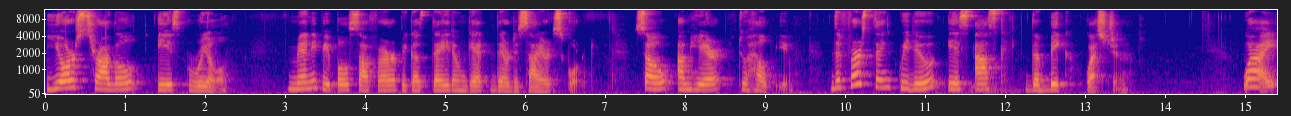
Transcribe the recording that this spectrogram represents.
your struggle is real. Many people suffer because they don't get their desired score. So I'm here to help you. The first thing we do is ask the big question. Why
